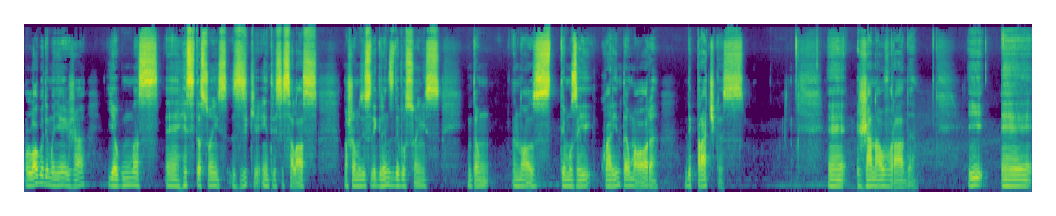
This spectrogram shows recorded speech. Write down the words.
logo de manhã já e algumas é, recitações zikr entre esses salás. Nós chamamos isso de grandes devoções. Então, nós temos aí 41 horas de práticas é, já na alvorada. E é,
